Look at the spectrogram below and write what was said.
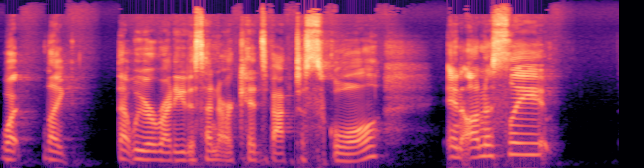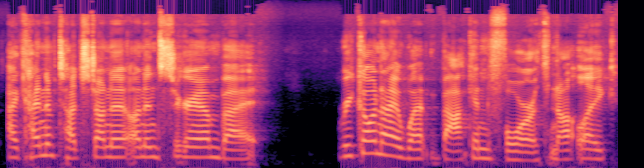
what, like, that we were ready to send our kids back to school. And honestly, I kind of touched on it on Instagram, but Rico and I went back and forth, not like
